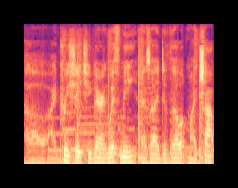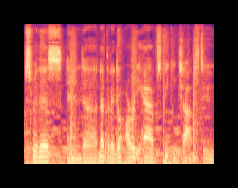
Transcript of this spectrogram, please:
Uh, I appreciate you bearing with me as I develop my chops for this, and uh, not that I don't already have speaking chops to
